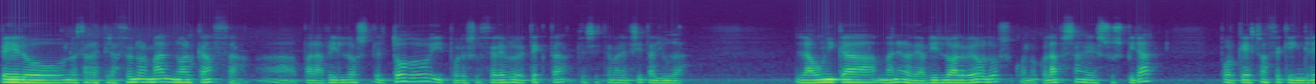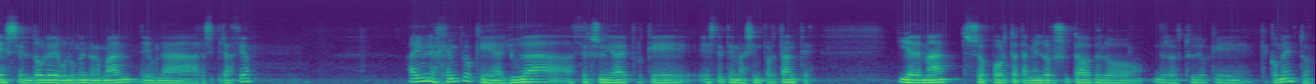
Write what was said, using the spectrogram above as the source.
Pero nuestra respiración normal no alcanza ah, para abrirlos del todo y por eso el cerebro detecta que el sistema necesita ayuda. La única manera de abrir los alveolos cuando colapsan es suspirar, porque esto hace que ingrese el doble de volumen normal de una respiración. Hay un ejemplo que ayuda a hacerse una idea de por qué este tema es importante y además soporta también los resultados de, los estudios que comento.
